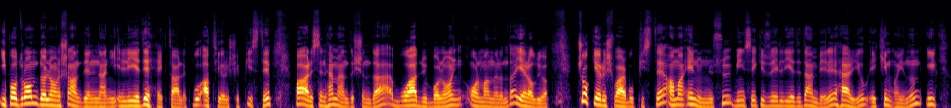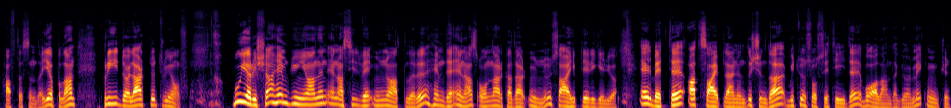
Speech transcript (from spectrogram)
İpodrom de Longchamp denilen 57 hektarlık bu at yarışı pisti Paris'in hemen dışında Bois du Boulogne ormanlarında yer alıyor. Çok yarış var bu pistte ama en ünlüsü 1857'den beri her yıl Ekim ayının ilk haftasında yapılan Prix de l'Arc de Triomphe. auf. Bu yarışa hem dünyanın en asil ve ünlü atları hem de en az onlar kadar ünlü sahipleri geliyor. Elbette at sahiplerinin dışında bütün sosyeteyi de bu alanda görmek mümkün.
